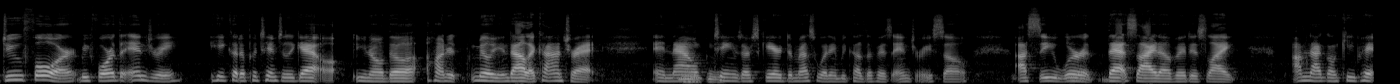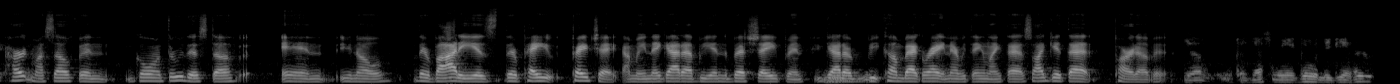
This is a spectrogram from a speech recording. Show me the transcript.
due for before the injury. He could have potentially got you know the hundred million dollar contract, and now mm-hmm. teams are scared to mess with him because of his injury. So I see where that side of it is like I'm not gonna keep hurting myself and going through this stuff, and you know their body is their pay paycheck. I mean, they gotta be in the best shape, and you gotta mm-hmm. be come back right and everything like that. So I get that part of it. Yeah, because that's where it go when they get hurt.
